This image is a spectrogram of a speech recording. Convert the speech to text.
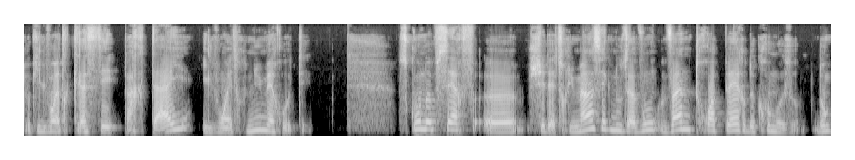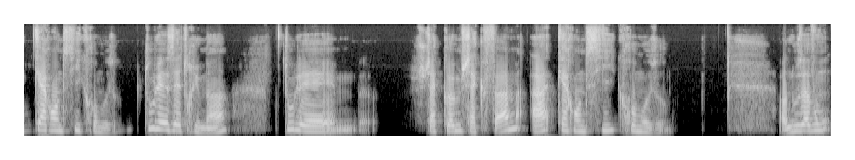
Donc ils vont être classés par taille, ils vont être numérotés. Ce qu'on observe euh, chez l'être humain, c'est que nous avons 23 paires de chromosomes, donc 46 chromosomes. Tous les êtres humains, tous les, chaque homme, chaque femme a 46 chromosomes. Alors nous avons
